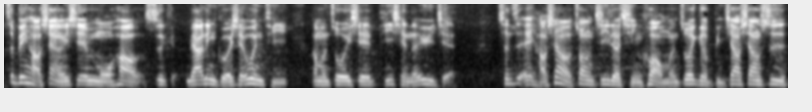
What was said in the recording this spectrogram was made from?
这边好像有一些磨耗是 Link 有一些问题，那么做一些提前的预检，甚至哎，好像有撞击的情况，我们做一个比较像是。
